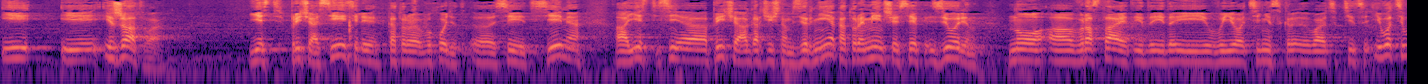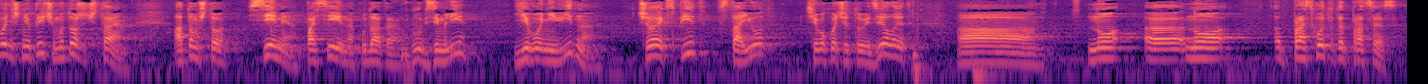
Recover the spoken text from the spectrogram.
и, и, и жатва. Есть притча о сеятеле, которая выходит, э, сеет семя. А есть э, притча о горчичном зерне, которая меньше всех зерен, но а, вырастает, и, и, и в ее тени скрываются птицы. И вот сегодняшнюю притчу мы тоже читаем о том, что семя посеяно куда-то вглубь земли, его не видно, человек спит, встает, чего хочет, то и делает, а, но, но происходит этот процесс –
